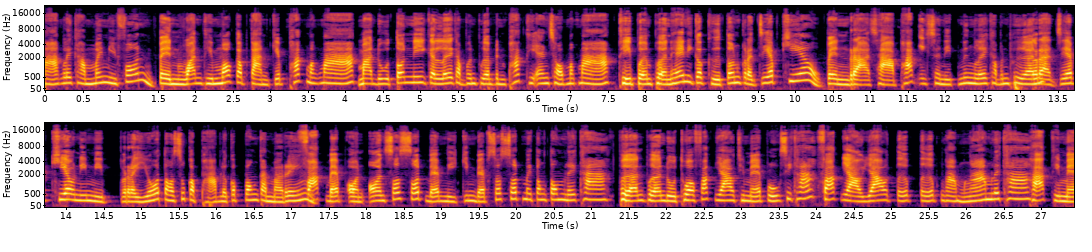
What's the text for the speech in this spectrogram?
มากๆเลยค่ะไม่มีฝน เป็นวันที่เหมาะกับการเก็บพักมากๆ มาดูต้นนี้กันเลยค่ะเพื่อนๆเป็นพักที่แอนชอบมากๆ ที่เพื่อนๆให้นี่ก็คือต้นกระเจี๊ยบเคี้ยว เป็นราชาพักอีกชนิดหนึ่งเลยค่ะเพื่อนๆกระเจี๊ยบเคี้ยวนี่มีประโยชน์ต่อสุขภาพแล้วก็ป้องกันมะเร็ง ฟักแบบอ่อนๆสดๆ แบบนี้กินแบบสดๆ ไม่ต้องต้มเลยค่ะ เพื่อนเพื่อนๆดูทั่วฟักยาวที่แม่ปลูกสิคะ ฟักยาวยาวๆเติบเติบงามงามๆเลยค่ะพักที่แม่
